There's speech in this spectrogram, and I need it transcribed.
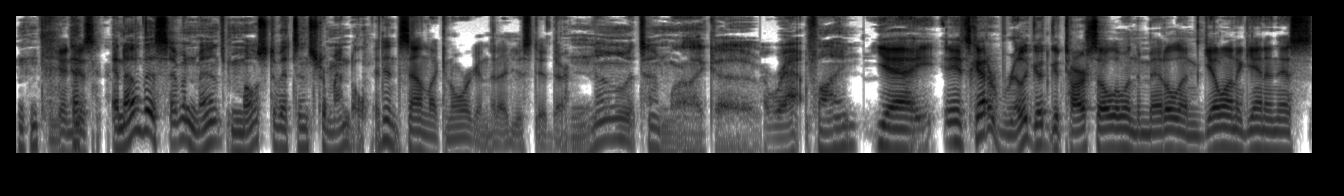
And just And of the seven minutes, most of it's instrumental. It didn't sound like an organ that I just did there. No, it sounded more like a, a rat flying. Yeah, it's got a really good guitar solo in the middle, and Gillan again in this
